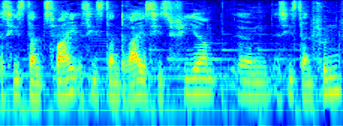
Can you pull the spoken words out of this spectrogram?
Es hieß dann zwei, es hieß dann drei, es hieß vier, ähm, es hieß dann fünf.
